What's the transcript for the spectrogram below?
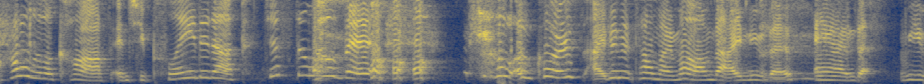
had a little cough and she played it up just a little bit. So of course I didn't tell my mom that I knew this, and we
